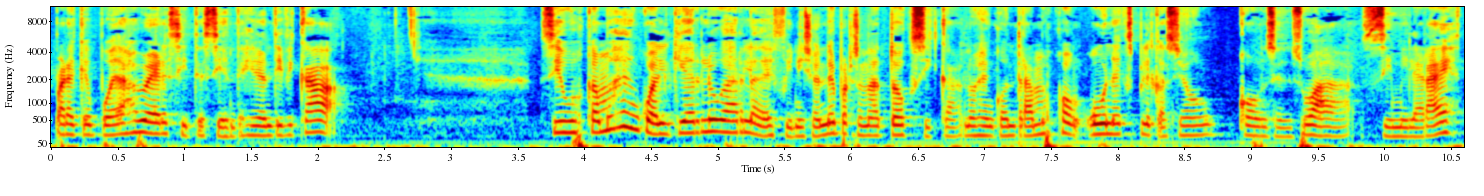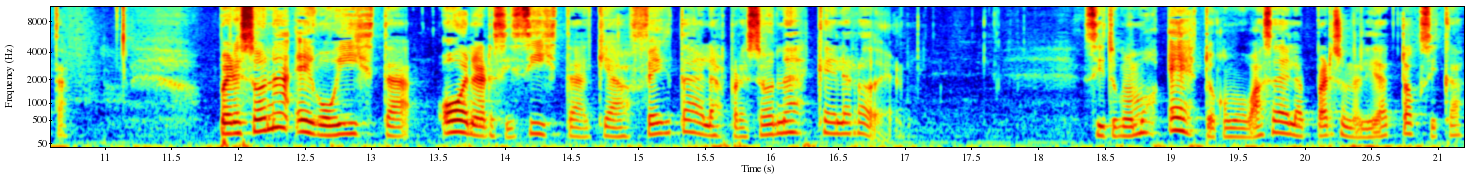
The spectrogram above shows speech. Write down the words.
para que puedas ver si te sientes identificada. Si buscamos en cualquier lugar la definición de persona tóxica, nos encontramos con una explicación consensuada similar a esta. Persona egoísta o narcisista que afecta a las personas que le rodean. Si tomamos esto como base de la personalidad tóxica,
